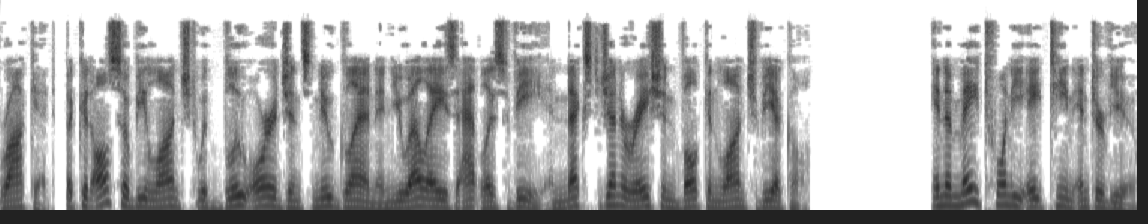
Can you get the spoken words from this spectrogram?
rocket, but could also be launched with Blue Origin's New Glenn and ULA's Atlas V and next-generation Vulcan launch vehicle. In a May 2018 interview,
